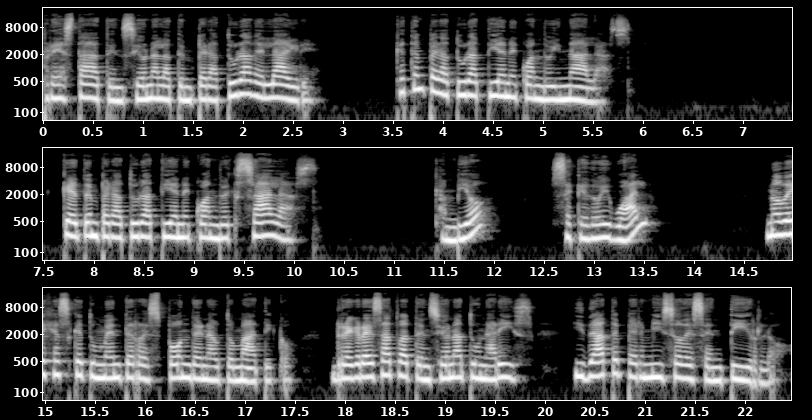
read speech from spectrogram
Presta atención a la temperatura del aire. ¿Qué temperatura tiene cuando inhalas? ¿Qué temperatura tiene cuando exhalas? ¿Cambió? ¿Se quedó igual? No dejes que tu mente responda en automático. Regresa tu atención a tu nariz y date permiso de sentirlo.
